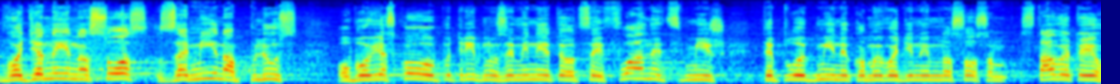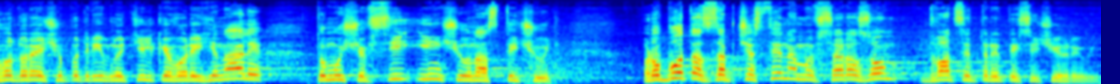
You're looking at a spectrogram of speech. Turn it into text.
водяний насос, заміна, плюс обов'язково потрібно замінити оцей фланець між теплообмінником і водяним насосом. Ставити його, до речі, потрібно тільки в оригіналі, тому що всі інші у нас течуть. Робота з запчастинами все разом 23 тисячі гривень.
